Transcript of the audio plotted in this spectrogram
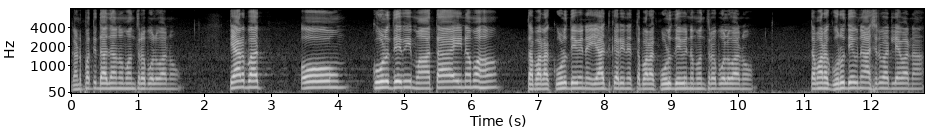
ગણપતિ દાદાનો મંત્ર બોલવાનો. ત્યારબાદ, ઓમ કુળદેવી માતાય નમઃ. તમારા કુળદેવીને યાદ કરીને તમારા કુળદેવીનો મંત્ર બોલવાનો, તમારા ગુરુદેવના આશીર્વાદ લેવાના,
